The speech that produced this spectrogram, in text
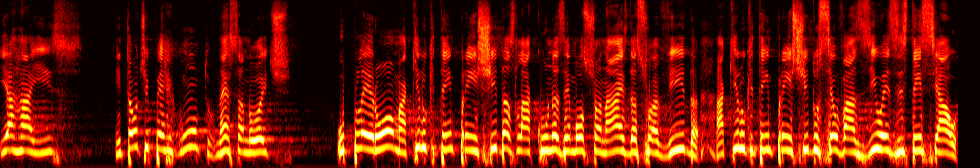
e a raiz. Então te pergunto nessa noite, o pleroma, aquilo que tem preenchido as lacunas emocionais da sua vida, aquilo que tem preenchido o seu vazio existencial,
